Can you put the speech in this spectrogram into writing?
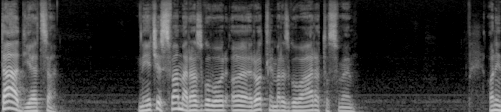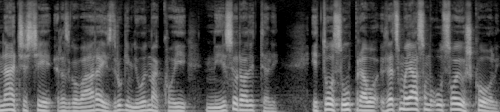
ta djeca neće s vama razgovor, e, roditeljima razgovarati o svemu. Oni najčešće razgovaraju s drugim ljudima koji nisu roditelji. I to su upravo, recimo ja sam u svojoj školi.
